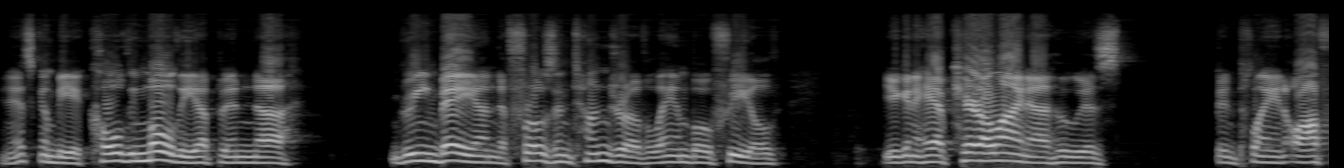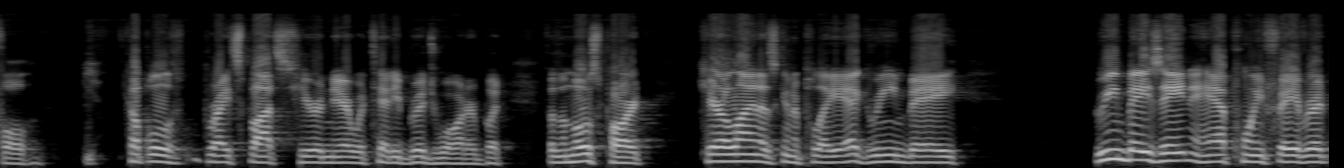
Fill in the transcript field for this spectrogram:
and it's going to be a coldy moldy up in uh, Green Bay on the frozen tundra of Lambeau Field. You're going to have Carolina, who has been playing awful. A couple of bright spots here and there with Teddy Bridgewater, but for the most part, Carolina is going to play at Green Bay. Green Bay's eight and a half point favorite.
